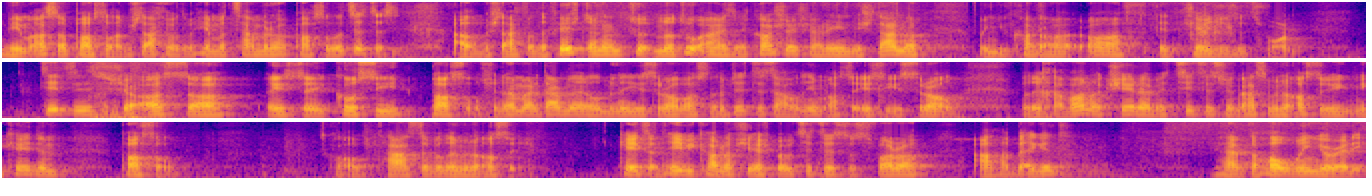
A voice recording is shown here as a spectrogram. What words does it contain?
ואם עשה פוסל המשתחו ובהמה צמר פוסל לציצס אבל משתחו לפישטון נוטו ארז הקושר שהרי משתנו when you cut off it changes its form tzitzis she'asa eisei kosi pasol she'nemar dar b'nei b'nei Yisrael vasan tzitzis aval im asa eisei Yisrael. But the chavana kshira v'tzitzis she'nasa min asa mikedem pasol it's called tasta v'lim min asa. Ketzat hevi kanaf she'esh bo tzitzis usfara al ha-beged you have the whole wing already.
